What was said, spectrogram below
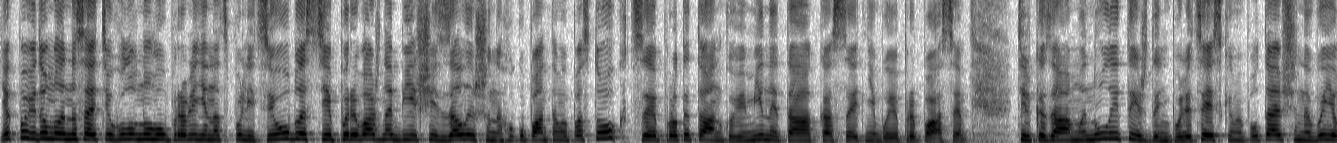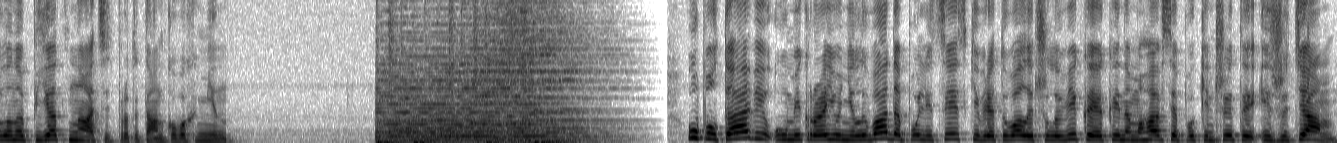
Як повідомили на сайті головного управління Нацполіції області, переважна більшість залишених окупантами пасток це протитанкові міни та касетні боєприпаси. Тільки за минулий тиждень поліцейськими Полтавщини виявлено 15 протитанкових мін. Полтаві у мікрорайоні Левада поліцейські врятували чоловіка, який намагався покінчити із життям.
